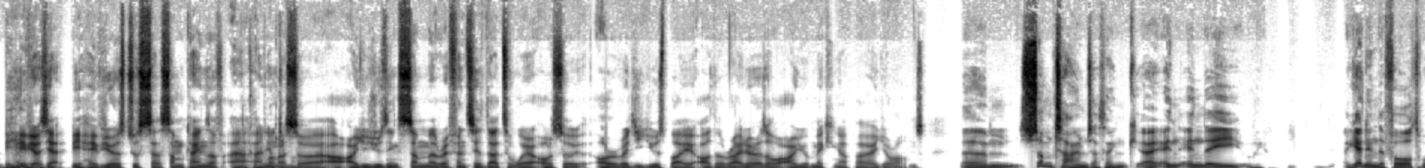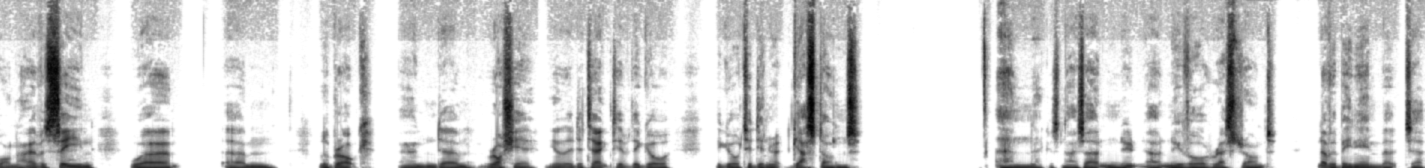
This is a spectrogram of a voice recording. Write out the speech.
behaviors, yeah, behaviors to some kinds of uh, animals. So, uh, are, you using some uh, references that were also already used by other writers, or are you making up uh, your own? Um, sometimes I think uh, in in the again in the fourth one, I have a scene where um, Lebrock and um, Rocher, you know, the detective, they go they go to dinner at Gaston's, and uh, it's a nice out, nou, out nouveau restaurant, Never been in, but uh,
